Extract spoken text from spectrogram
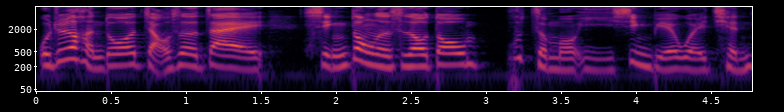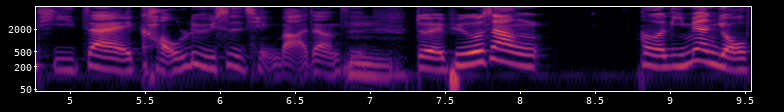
我觉得很多角色在行动的时候都不怎么以性别为前提在考虑事情吧，这样子。嗯、对，比如像。呃，里面有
